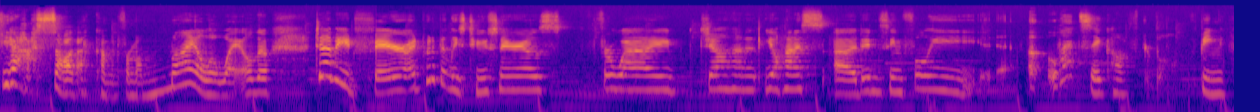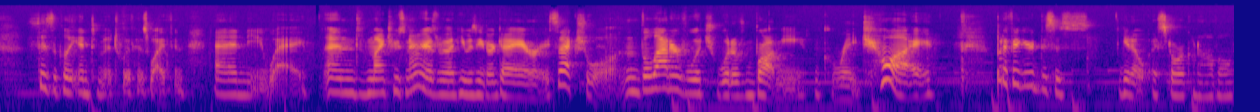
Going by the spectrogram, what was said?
Yeah, I saw that coming from a mile away. Although, to be fair, I'd put up at least two scenarios for why Johannes, Johannes uh, didn't seem fully, uh, let's say, comfortable being physically intimate with his wife in any way. And my two scenarios were that he was either gay or asexual, the latter of which would have brought me great joy. But I figured this is, you know, a historical novel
